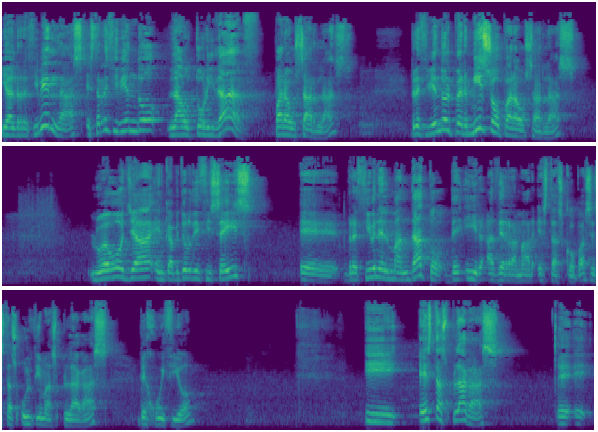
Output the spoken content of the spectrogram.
y al recibirlas está recibiendo la autoridad para usarlas, recibiendo el permiso para usarlas. Luego ya en capítulo 16 eh, reciben el mandato de ir a derramar estas copas, estas últimas plagas de juicio. Y estas plagas eh,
